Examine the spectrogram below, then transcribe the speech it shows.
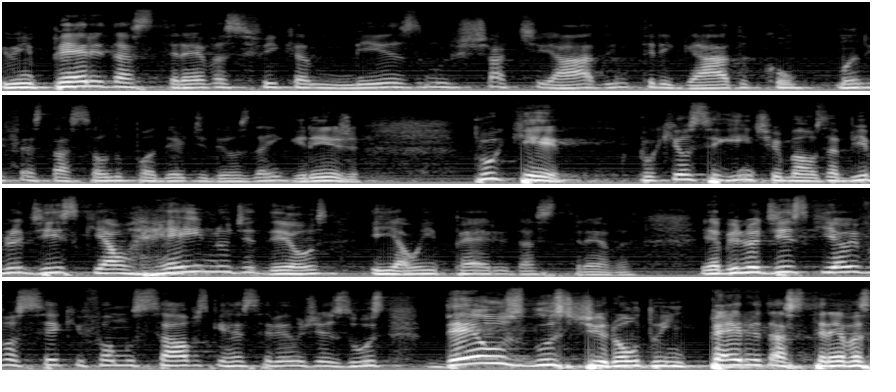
E o império das trevas fica mesmo chateado, intrigado com manifestação do poder de Deus na igreja. Por quê? Porque é o seguinte, irmãos, a Bíblia diz que há o reino de Deus e há o império das trevas. E a Bíblia diz que eu e você que fomos salvos, que recebemos Jesus, Deus nos tirou do império das trevas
